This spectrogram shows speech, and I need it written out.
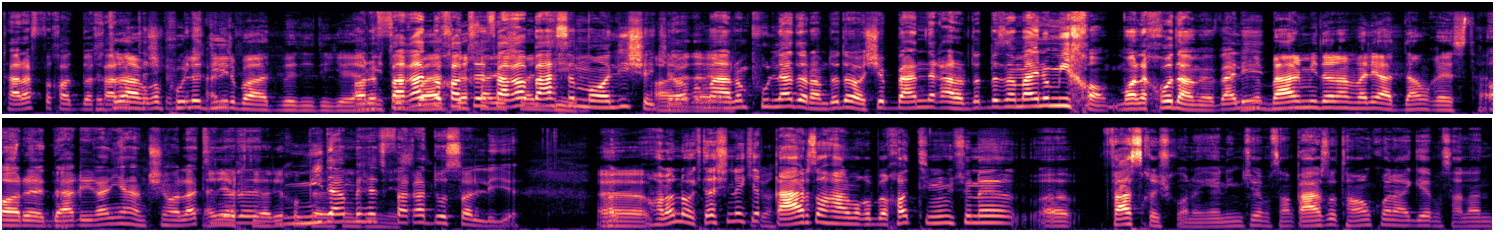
طرف بخواد تو بخره واقع پول دیر باید بدی دیگه آره یعنی تو فقط به خاطر فقط بحث دیر. مالیشه که آره، آقا من. الان پول ندارم داداش یه بند قرارداد بزن من اینو می‌خوام مال خودمه ولی برمیدارن ولی عدم قسط هست آره دقیقا یه همچین حالتی یعنی داره اختیاری خب میدم بهت. فقط دو سال دیگه حالا نکتهش اینه که. قرض رو هر موقع بخواد تیم می‌تونه فسخش کنه. یعنی اینکه مثلا قرض رو تمام کنه اگه مثلا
